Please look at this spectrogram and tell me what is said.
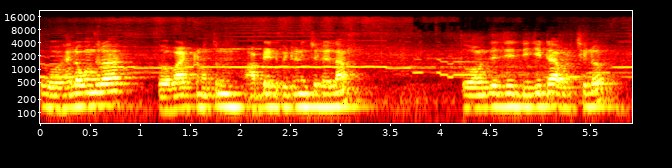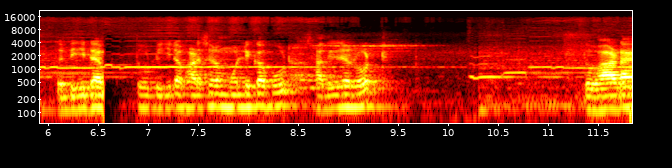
তো হ্যালো বন্ধুরা, তো আবার একটা নতুন আপডেট ভিডিও নিয়ে চলে এলাম। তো আমাদের যে ডিজিটা ছিল, তো ডিজিটা তো ডিজিটা ভাড়া ছিল মল্লিকাপুর সাদিজা রোড। তো ভাড়াটা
